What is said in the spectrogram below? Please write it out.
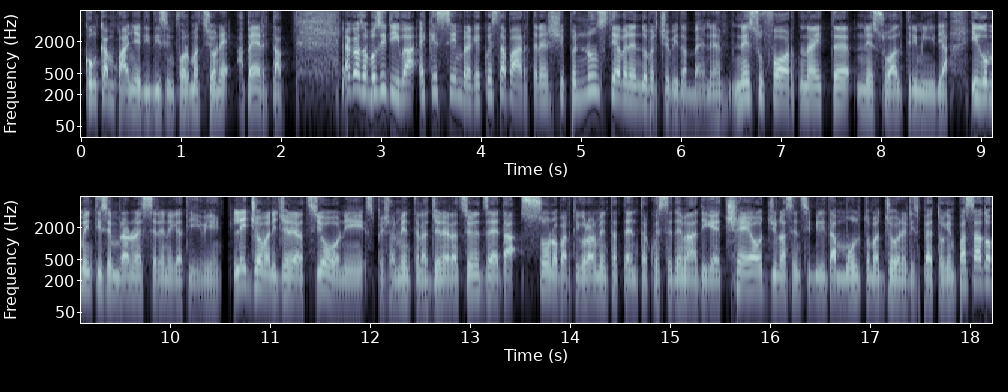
con campagne di disinformazione aperta. La cosa positiva è che sembra che questa partnership non stia venendo percepita bene, né su Fortnite né su altri media. I commenti sembrano essere negativi. Le giovani generazioni, specialmente la generazione Z, sono particolarmente attente a queste tematiche. C'è oggi una sensibilità molto maggiore rispetto che in passato,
